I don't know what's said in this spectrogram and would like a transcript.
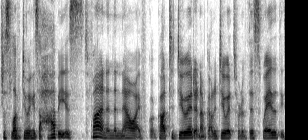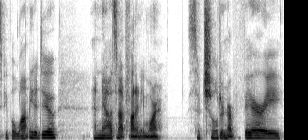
just love doing as a hobby is fun. And then now I've got to do it and I've got to do it sort of this way that these people want me to do. And now it's not fun anymore. So children are very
